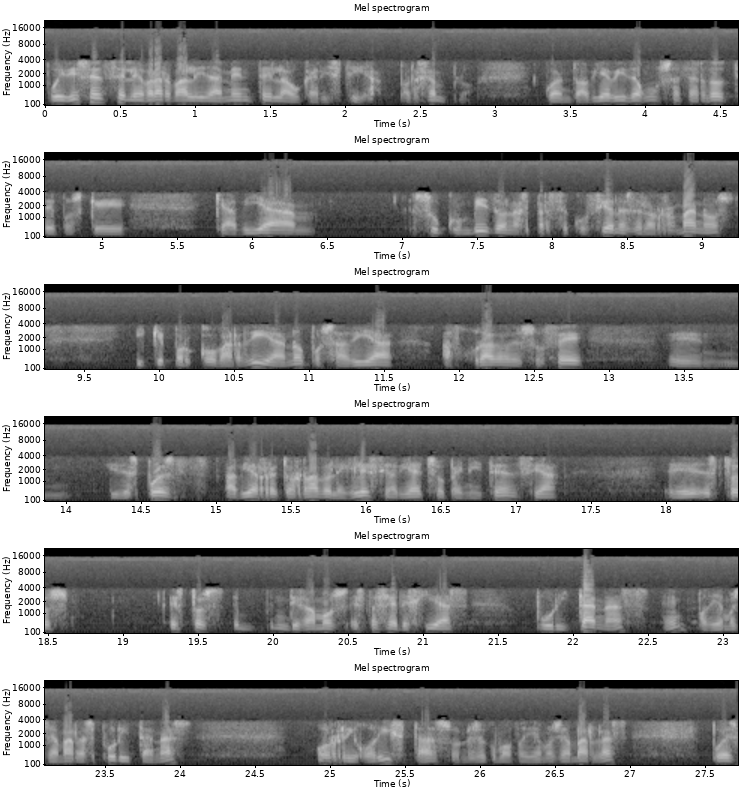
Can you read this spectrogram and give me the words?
pudiesen celebrar válidamente la Eucaristía. Por ejemplo, cuando había habido un sacerdote pues que, que había sucumbido en las persecuciones de los romanos y que por cobardía no pues había adjurado de su fe y después había retornado a la iglesia, había hecho penitencia. Eh, estos, estos, digamos, estas herejías puritanas, ¿eh? podríamos llamarlas puritanas, o rigoristas, o no sé cómo podríamos llamarlas, pues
